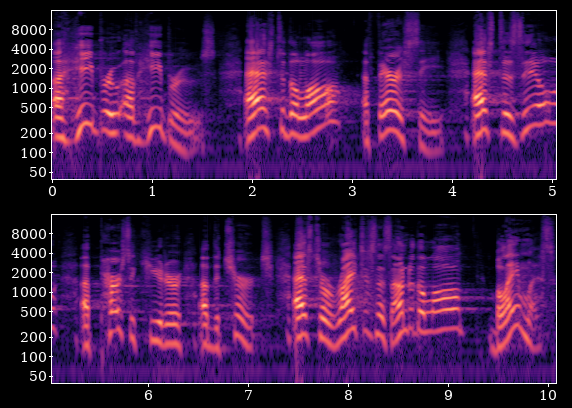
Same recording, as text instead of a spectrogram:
a Hebrew of Hebrews. As to the law, a Pharisee. As to zeal, a persecutor of the church. As to righteousness under the law, blameless.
